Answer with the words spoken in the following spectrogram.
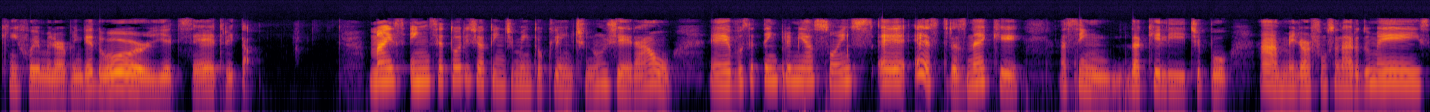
quem foi o melhor vendedor e etc e tal. Mas em setores de atendimento ao cliente no geral, é, você tem premiações é, extras, né? Que assim, daquele tipo, ah, melhor funcionário do mês,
